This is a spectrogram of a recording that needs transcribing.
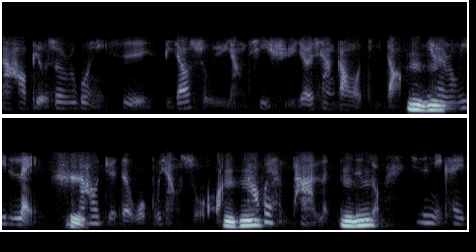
然后，比如说，如果你是比较属于阳气虚，就像刚我提到，嗯、你很容易累，是然后觉得我不想说话，嗯、然后会很怕冷的这种，嗯、其实你可以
